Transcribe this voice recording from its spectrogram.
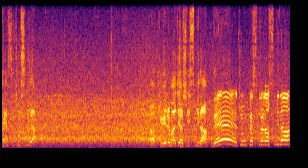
패스 좋습니다 아, 기회를 맞이할 수 있습니다 네 좋은 패스 들어갔습니다.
